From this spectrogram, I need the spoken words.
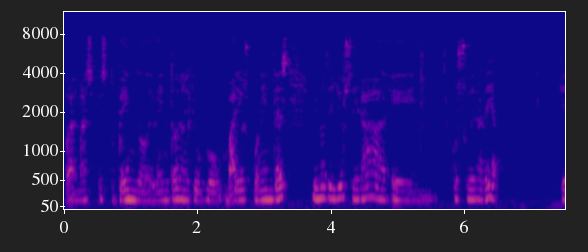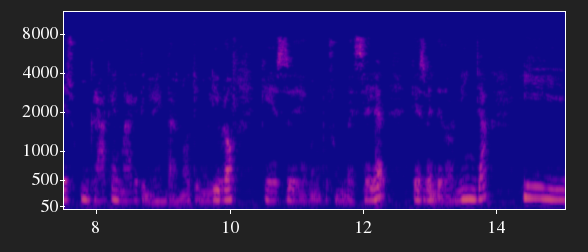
además estupendo evento en el que hubo varios ponentes y uno de ellos era Josué Gadea que es un crack en marketing y ventas, ¿no? Tiene un libro que es, eh, bueno, pues un bestseller, que es Vendedor Ninja, y,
